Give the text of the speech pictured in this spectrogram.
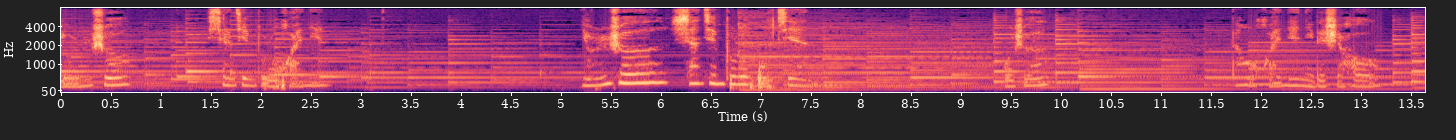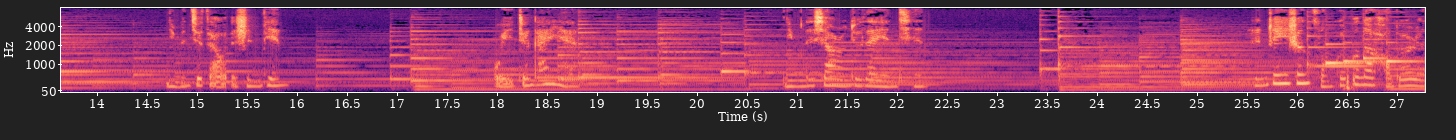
有人说，相见不如怀念；有人说，相见不如不见。我说，当我怀念你的时候，你们就在我的身边。我一睁开眼，你们的笑容就在眼前。人这一生总会碰到好多人，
